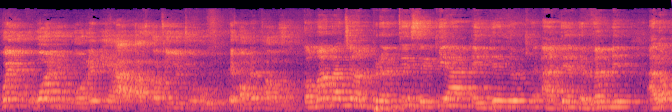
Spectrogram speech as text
when what you already have has gotten you to a 100,000? Comment vas-tu emprunter ce qui a aidé d'autres à atteindre 20 000 alors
